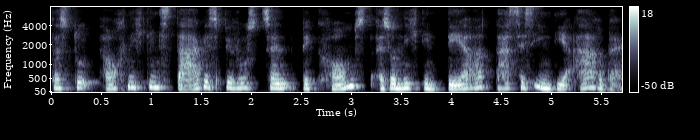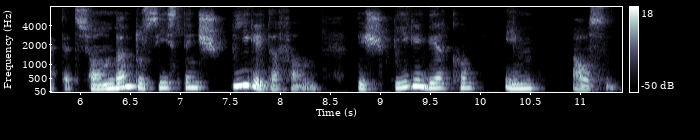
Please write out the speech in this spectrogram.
das du auch nicht ins Tagesbewusstsein bekommst, also nicht in der Art, dass es in dir arbeitet, sondern du siehst den Spiegel davon, die Spiegelwirkung im Außen.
